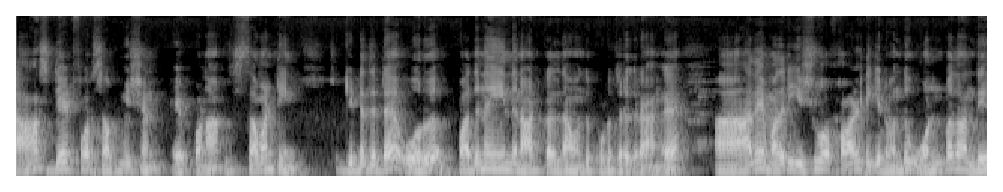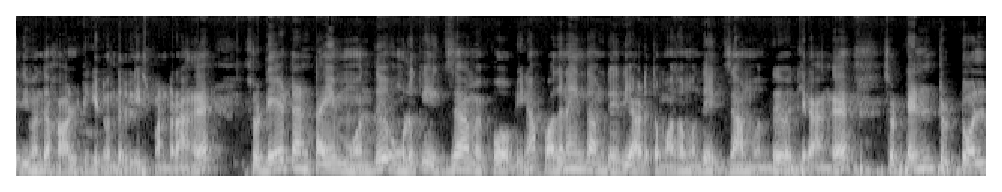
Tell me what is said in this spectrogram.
லாஸ்ட் டேட் ஃபார் சப்மிஷன் எப்போனா செவன்டீன் ஸோ கிட்டத்தட்ட ஒரு பதினைந்து நாட்கள் தான் வந்து கொடுத்துருக்குறாங்க. அதே மாதிரி இஷ்யூ ஆஃப் ஹால் டிக்கெட் வந்து ஒன்பதாம் தேதி வந்து ஹால் டிக்கெட் வந்து ரிலீஸ் பண்ணுறாங்க ஸோ டேட் அண்ட் டைம் வந்து உங்களுக்கு எக்ஸாம் எப்போ அப்படின்னா பதினைந்தாம் தேதி அடுத்த மாதம் வந்து எக்ஸாம் வந்து வைக்கிறாங்க. So ten to twelve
